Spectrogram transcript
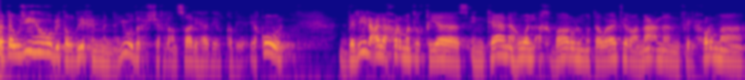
وتوجيهه بتوضيح منه. يوضح الشيخ الأنصاري هذه القضية. يقول الدليل على حرمة القياس إن كان هو الأخبار المتواترة معنى في الحرمة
